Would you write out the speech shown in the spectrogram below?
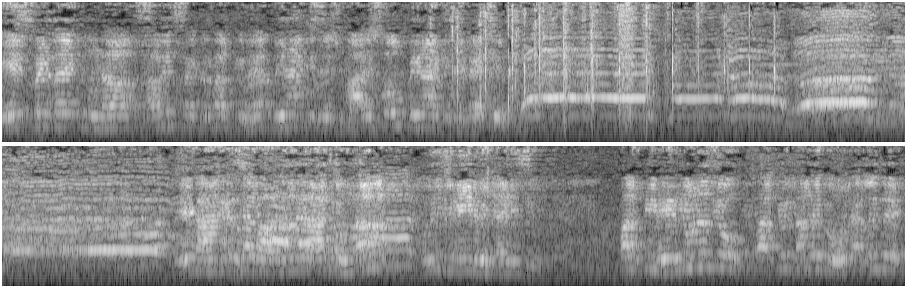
ਇਸ ਪਿੰਡ ਦਾ ਇੱਕ ਮੁੰਡਾ ਸਬ ਇੰਸਪੈਕਟਰ ਭਰਤੀ ਹੋਇਆ, ਬਿਨਾਂ ਕਿਸੇ ਸਿਫਾਰਿਸ਼ ਤੋਂ, ਬਿਨਾਂ ਕਿਸੇ ਪੈਸੇ ਤੋਂ। ਕਾਂਗਰਸ ਦਾ ਬਾਦਲਾਂ ਦੇ ਰਾਜ ਹੁੰਦਾ ਉਹਦੀ ਜ਼ਮੀਨ ਵਿਕ ਸੀ। ਭਰਤੀ ਫੇਰ ਨਹੀਂ ਹੋਣਾ ਸੀ ਉਹ ਭਰਤੀ ਦੀ ਥਾਂ ਤੇ ਹੋਰ ਕਰ ਲੈਂਦੇ।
